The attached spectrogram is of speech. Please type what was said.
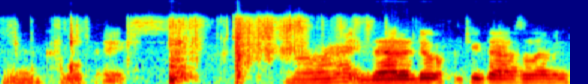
and a couple base. Alright, that'll do it for 2011.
